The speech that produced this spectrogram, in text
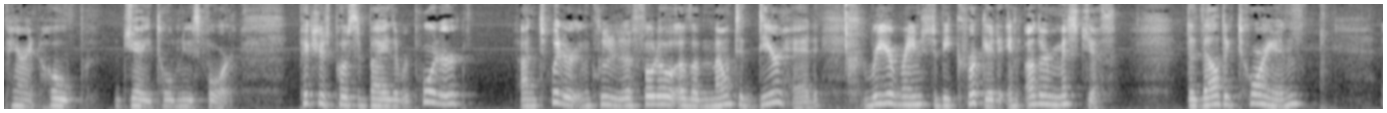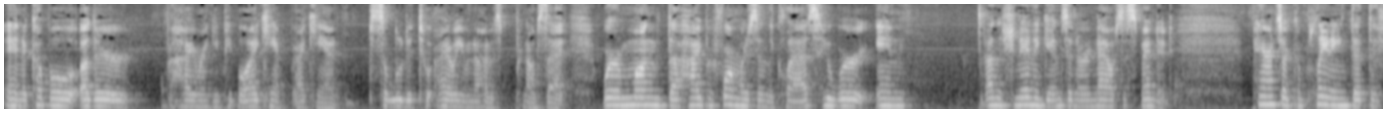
Parent Hope J told News 4. Pictures posted by the reporter on Twitter included a photo of a mounted deer head rearranged to be crooked and other mischief. The valedictorian and a couple other high-ranking people I can't I can't salute it to I don't even know how to pronounce that were among the high performers in the class who were in on the shenanigans and are now suspended. Parents are complaining that the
